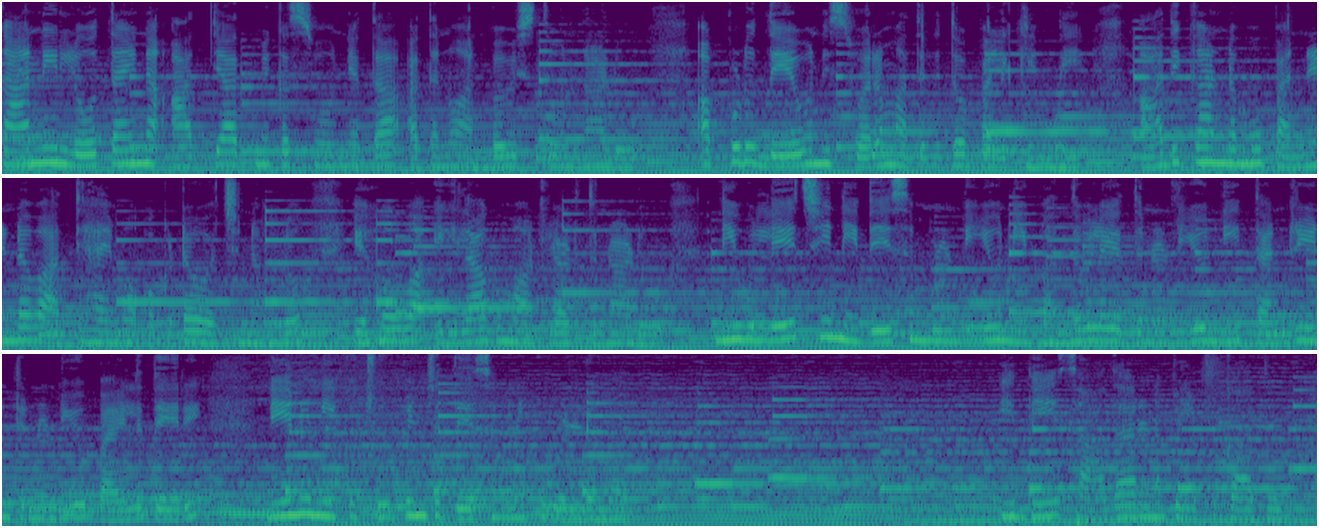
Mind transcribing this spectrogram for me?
కానీ లోతైన ఆధ్యాత్మిక శూన్యత అతను అనుభవిస్తూ ఉన్నాడు. అప్పుడు దేవుని స్వరం అతనితో పలికింది. ఆదికాండము పన్నెండవ అధ్యాయము ఒకటో వచనంలో యహోవా ఇలాగు మాట్లాడుతున్నాడు. నీవు లేచి నీ దేశం నుండి నీ బంధువుల యొద్ద నుండి నీ తండ్రి ఇంటి నుండి బయలుదేరి నేను నీకు చూపించే దేశమునకు వెళ్ళము. ఇది సాధారణ పిలుపు కాదు.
